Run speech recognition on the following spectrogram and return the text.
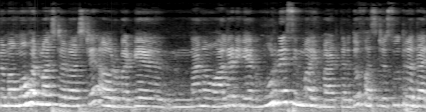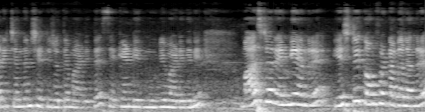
ನಮ್ಮ ಮೋಹನ್ ಮಾಸ್ಟರ್ ಅಷ್ಟೇ. ಅವ್ರ ಬಗ್ಗೆ ನಾನು ಆಲ್ರೆಡಿ ಎರಡು ಮೂರನೇ ಸಿನಿಮಾ ಇದು ಮಾಡ್ತಾ ಇರೋದು. ಫಸ್ಟ್ ಸೂತ್ರಧಾರಿ ಚಂದನ್ ಶೆಟ್ಟಿ ಜೊತೆ ಮಾಡಿದ್ದೆ. ಸೆಕೆಂಡ್ ಇದು ಮೂವಿ ಮಾಡಿದ್ದೀನಿ. ಮಾಸ್ಟರ್ ಹೆಂಗೆ ಅಂದರೆ, ಎಷ್ಟು ಕಂಫರ್ಟಬಲ್ ಅಂದರೆ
